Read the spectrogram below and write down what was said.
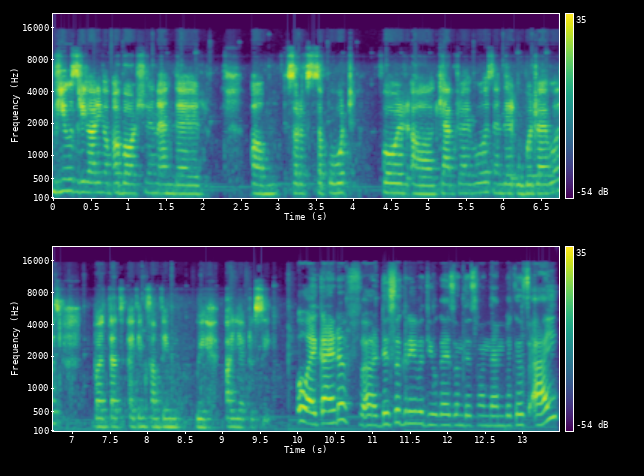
views regarding abortion and their um, sort of support for uh, cab drivers and their Uber drivers. But that's, I think, something we are yet to see. Oh, I kind of uh, disagree with you guys on this one then because I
